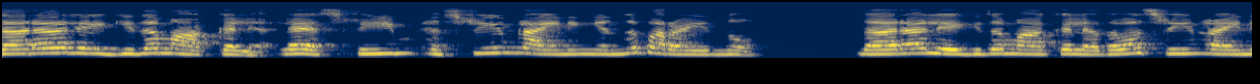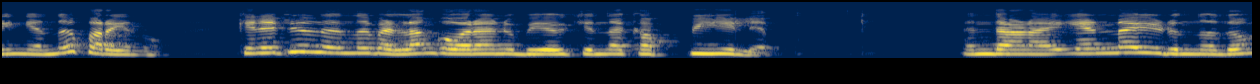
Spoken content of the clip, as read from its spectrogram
ധാരാലേഖിതമാക്കൽ അല്ലെ? സ്ട്രീം സ്ട്രീം ലൈനിങ് എന്ന് പറയുന്നു. ധാരാലേഖിതമാക്കൽ അഥവാ സ്ട്രീം ലൈനിങ് എന്ന് പറയുന്നു. കിണറ്റിൽ നിന്ന് വെള്ളം കോരാൻ ഉപയോഗിക്കുന്ന കപ്പിയിൽ എന്താണ്? എണ്ണ ഇടുന്നതും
